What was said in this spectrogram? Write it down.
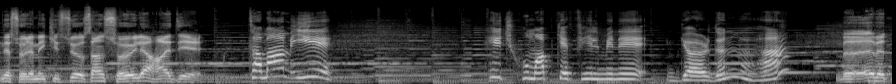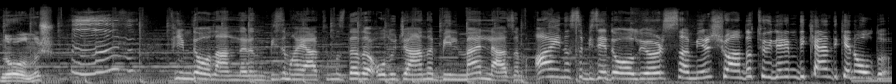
Ne söylemek istiyorsan söyle hadi. tamam iyi. Hiç Humapke filmini gördün mü ha? Ee, Evet ne olmuş? Filmde olanların bizim hayatımızda da olacağını bilmen lazım. Aynısı bize de oluyor Samir. Şu anda tüylerim diken diken oldu.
